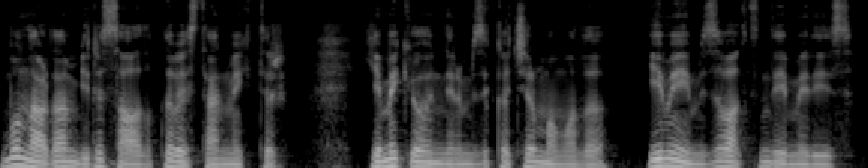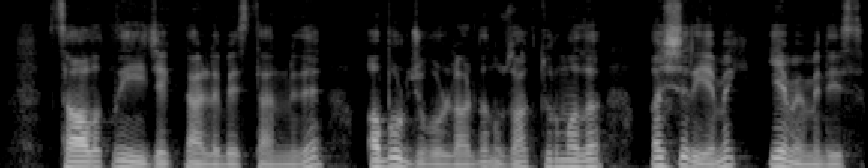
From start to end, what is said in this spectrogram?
Bunlardan biri sağlıklı beslenmektir. Yemek öğünlerimizi kaçırmamalı, yemeğimizi vaktinde yemeliyiz. Sağlıklı yiyeceklerle beslenmede abur cuburlardan uzak durmalı, aşırı yemek yememeliyiz.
